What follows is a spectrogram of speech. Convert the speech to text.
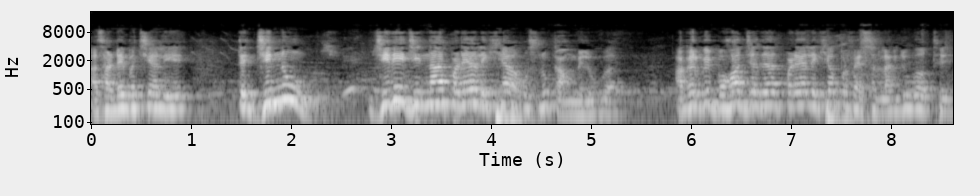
ਆ ਸਾਡੇ ਬੱਚਿਆਂ ਲਈ। ਤੇ ਜਿੰਨੂੰ, ਜਿਹਨੇ ਜਿੰਨਾ ਪੜਿਆ ਲਿਖਿਆ ਉਸ ਨੂੰ ਕੰਮ ਮਿਲੂਗਾ। ਅਗਰ ਕੋਈ ਬਹੁਤ ਜ਼ਿਆਦਾ ਪੜਿਆ ਲਿਖਿਆ, ਉਹ ਪ੍ਰੋਫੈਸਰ ਲੱਗ ਜਾਊਗਾ ਉੱਥੇ।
